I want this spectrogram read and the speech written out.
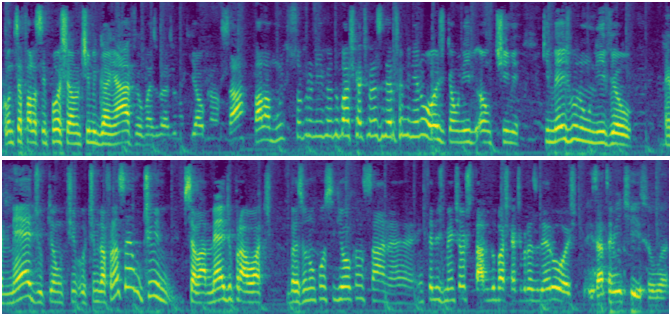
quando você fala assim, poxa, é um time ganhável, mas o Brasil não queria alcançar, fala muito sobre o nível do basquete brasileiro feminino hoje, que é um, nível, é um time que mesmo num nível é médio, que é um time, o time da França é um time, sei lá, médio para ótimo. O Brasil não conseguiu alcançar, né? Infelizmente é o estado do basquete brasileiro hoje. Exatamente isso.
